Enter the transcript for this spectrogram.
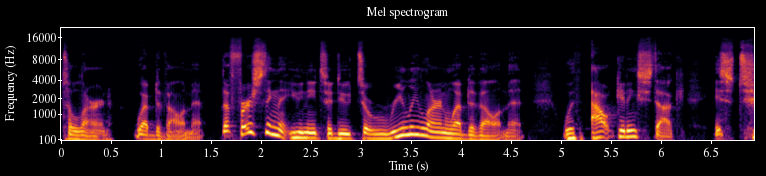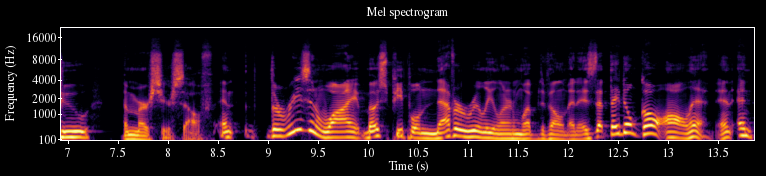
to learn web development. The first thing that you need to do to really learn web development without getting stuck is to immerse yourself. And the reason why most people never really learn web development is that they don't go all in. And, and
